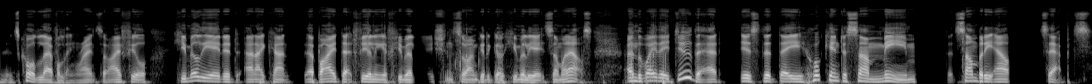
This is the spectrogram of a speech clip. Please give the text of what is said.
It's called leveling, right? So I feel humiliated and I can't abide that feeling of humiliation, so I'm going to go humiliate someone else. And the way they do that is that they hook into some meme that somebody else accepts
